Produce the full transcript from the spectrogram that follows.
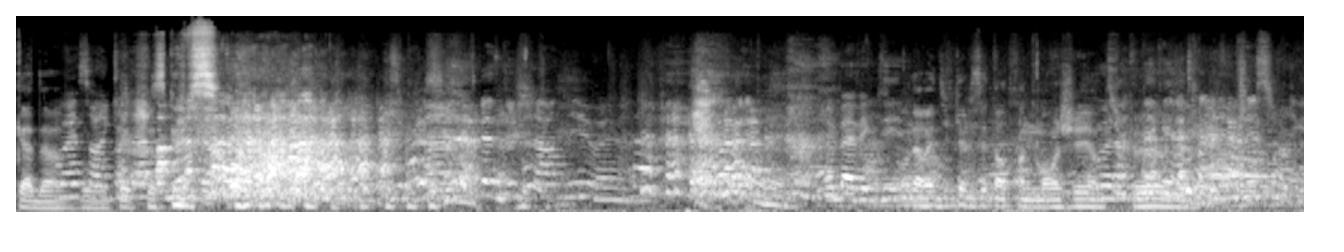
cadavre. Ouais, sur ou un quelque cadavre. chose comme ça. Une espèce de charnier, ouais. Ouais, bah, avec des. On aurait dit qu'elles étaient en train de manger un petit peu. Manger sur les-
